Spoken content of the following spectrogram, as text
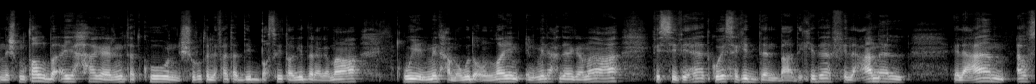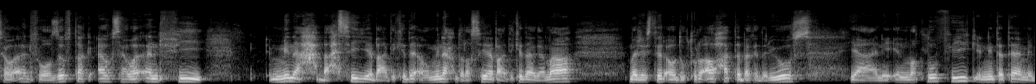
مش مطالبة أي حاجة إن أنت تكون الشروط اللي فاتت دي بسيطة جدا يا جماعة. والمنحة موجودة أونلاين. المنح دي يا جماعة في السيفيهات كويسة جدا. بعد كده في العمل العام أو سواء في وظيفتك أو سواء في منح بحثية بعد كده أو منح دراسية بعد كده يا جماعة ماجستير أو دكتوراه أو حتى بكالوريوس. يعني المطلوب فيك إن أنت تعمل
